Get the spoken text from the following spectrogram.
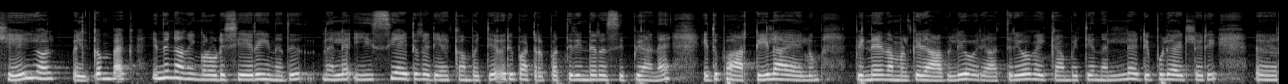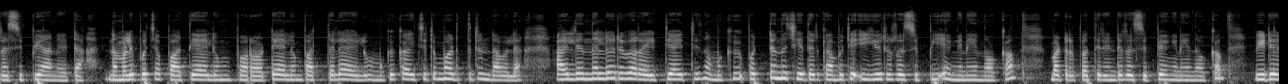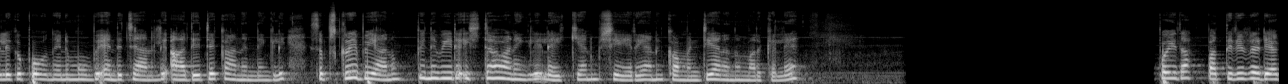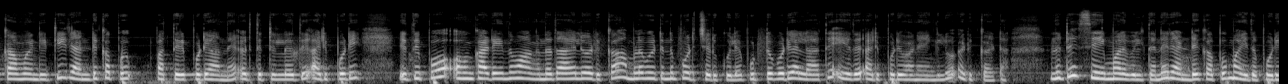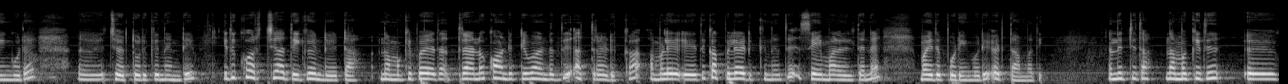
ഹേ y'all welcome back. ഇന്ന് ഞാൻ നിങ്ങളോട് ഷെയർ ചെയ്യുന്നത് നല്ല ഈസി ആയിട്ട് റെഡിയാക്കാൻ പറ്റിയ ഒരു ബട്ടർ പത്തിരിന്റെ റെസിപ്പിയാണ് ഇത് പാർട്ടിയിലായാലും പിന്നെ നമ്മൾക്ക് രാവിലെയോ രാത്രിയോ കഴിക്കാൻ പറ്റിയ നല്ല അടിപൊളിയായിട്ടുള്ളൊരു റെസിപ്പിയാണ് കേട്ടോ. നമ്മളിപ്പോൾ ചപ്പാത്തി ആയാലും പൊറോട്ട ആയാലും പത്തലായാലും നമുക്ക് കഴിച്ചിട്ട് മടുത്തിട്ടുണ്ടാവില്ല. അതിൽ നിന്നെല്ലാം ഒരു വെറൈറ്റി ആയിട്ട് നമുക്ക് പെട്ടെന്ന് ചെയ്തെടുക്കാൻ പറ്റിയ ഈ ഒരു റെസിപ്പി എങ്ങനെയെന്ന് നോക്കാം. ബട്ടർ പത്തിരിന്റെ റെസിപ്പി എങ്ങനെയെന്ന് നോക്കാം. വീഡിയോയിലേക്ക് പോകുന്നതിന് മുമ്പ് എന്റെ ചാനൽ ആദ്യത്തെ കാണുന്നുണ്ടെങ്കിൽ സബ്സ്ക്രൈബ് ചെയ്യാനും പിന്നെ വീഡിയോ ഇഷ്ടമാണെങ്കിൽ ലൈക്ക് ചെയ്യാനും ഷെയർ ചെയ്യാനും കമന്റ് ചെയ്യാനൊന്നും മറക്കല്ലേ? അപ്പോൾ ഇതാ പത്തിരി റെഡിയാക്കാൻ വേണ്ടിയിട്ട് രണ്ട് കപ്പ് പത്തിരിപ്പൊടിയാണ് എടുത്തിട്ടുള്ളത്. അരിപ്പൊടി ഇതിപ്പോൾ കടയിൽ നിന്ന് വാങ്ങുന്നതായാലും എടുക്കുക നമ്മൾ വീട്ടിൽ നിന്ന് പൊടിച്ചെടുക്കൂലേ. പുട്ടുപൊടി അല്ലാത്ത ഏത് അരിപ്പൊടി വേണമെങ്കിലും എടുക്കുക കേട്ടോ. എന്നിട്ട് സെയിം അളവിൽ തന്നെ രണ്ട് കപ്പ് മൈദപ്പൊടിയും കൂടെ ചേർത്ത് കൊടുക്കുന്നുണ്ട്. ഇത് കുറച്ച് അധികം ഉണ്ട് കേട്ടോ. നമുക്കിപ്പോൾ എത്രയാണോ ക്വാണ്ടിറ്റി വേണ്ടത് അത്ര എടുക്കുക നമ്മൾ ഏത് കപ്പിലാണ് എടുക്കുന്നത് സെയിം അളവിൽ തന്നെ മൈദപ്പൊടിയും കൂടി എടുത്താൽ മതി. എന്നിട്ടിതാ നമുക്കിത്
